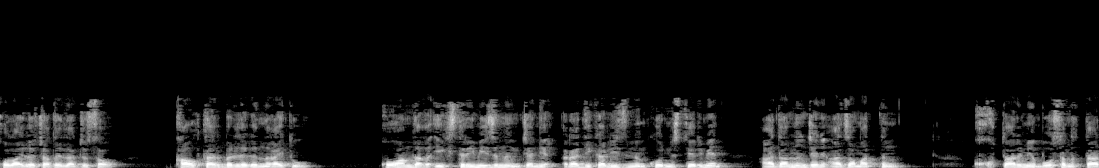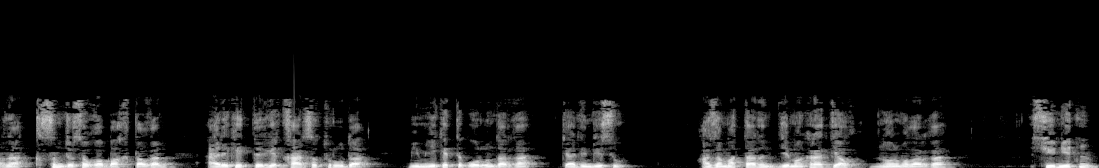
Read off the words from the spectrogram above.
қолайлы жағдайлар жасау. Халықтар бірлігін нығайту. Қоғамдағы экстремизмнің және радикализмнің көріністері мен адамның және азаматтың құқықтары мен бостандықтарына қысым жасауға бағытталған әрекеттерге қарсы тұруда мемлекеттік органдарға жәрдемдесу азаматтардың демократиялық нормаларға сүйенетін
